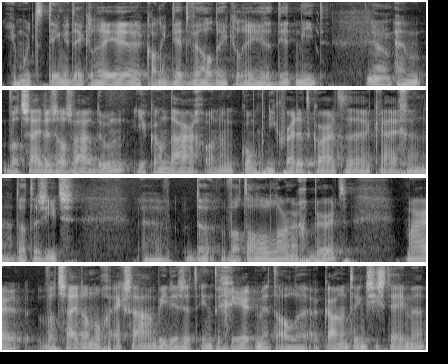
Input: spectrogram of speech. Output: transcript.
je moet dingen declareren. Kan ik dit wel declareren, dit niet? Ja. En wat zij dus als het ware doen... je kan daar gewoon een company creditcard uh, krijgen. Nou, dat is iets uh, de, wat al langer gebeurt... Maar wat zij dan nog extra aanbieden is het integreert met alle accounting systemen.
